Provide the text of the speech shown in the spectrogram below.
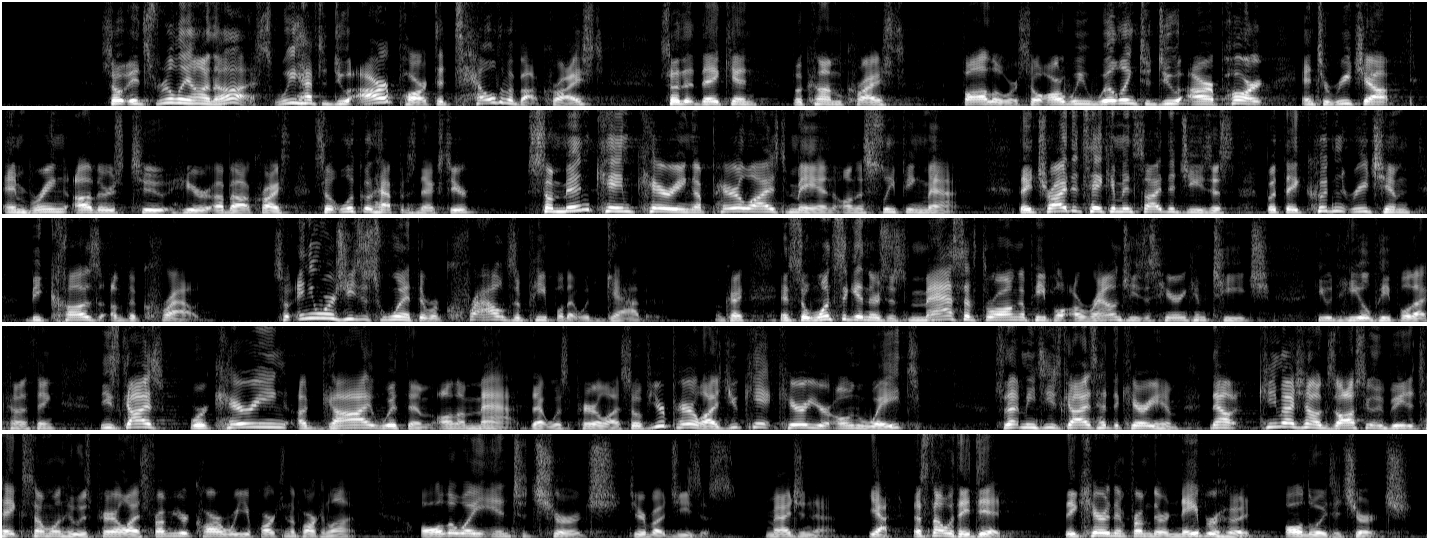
So it's really on us. We have to do our part to tell them about Christ so that they can become Christ followers. So, are we willing to do our part and to reach out and bring others to hear about Christ? So, look what happens next here. Some men came carrying a paralyzed man on a sleeping mat. They tried to take him inside to Jesus, but they couldn't reach him because of the crowd. So, anywhere Jesus went, there were crowds of people that would gather. Okay? And so, once again, there's this massive throng of people around Jesus hearing him teach. He would heal people, that kind of thing. These guys were carrying a guy with them on a mat that was paralyzed. So, if you're paralyzed, you can't carry your own weight. So that means these guys had to carry him. Now, can you imagine how exhausting it would be to take someone who was paralyzed from your car where you parked in the parking lot all the way into church to hear about Jesus? Imagine that. Yeah, that's not what they did. They carried them from their neighborhood all the way to church.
